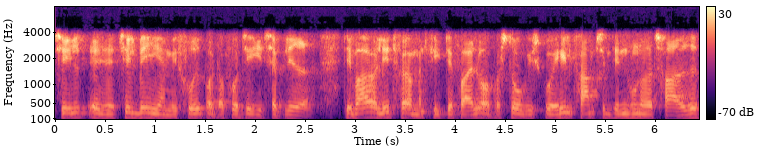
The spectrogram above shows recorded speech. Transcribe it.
til, øh, til VM i fodbold og få det etableret. Det var jo lidt før man fik det for alvor på stå. Vi skulle helt frem til 1930,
